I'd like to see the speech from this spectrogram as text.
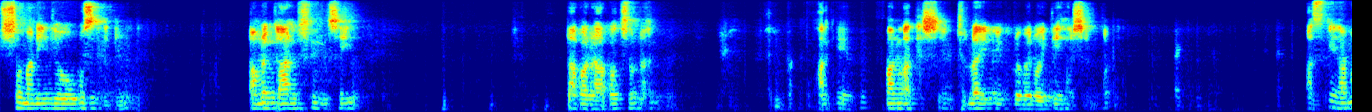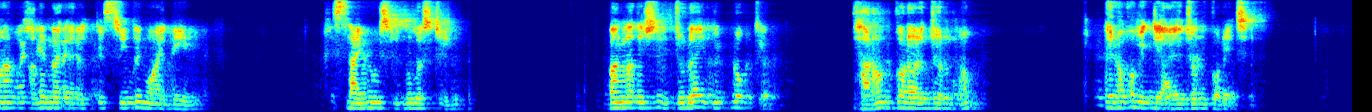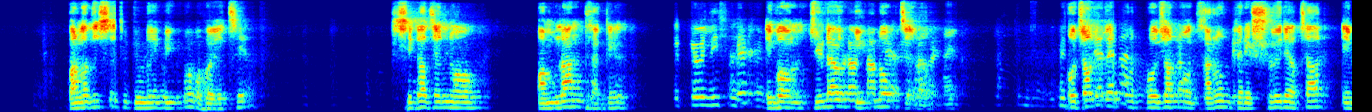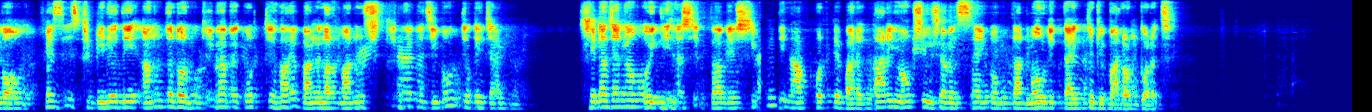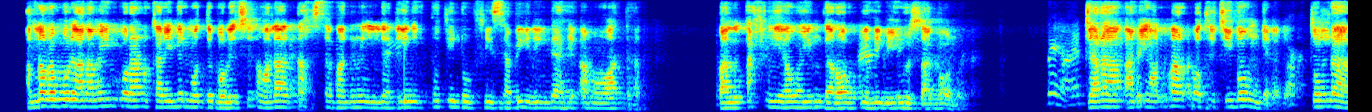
সম্মানিত উপস্থিতি আমরা গান শুনছি আবার আলোচনা আগে বাংলাদেশের জুলাই বিপ্লবের ঐতিহাসিক আজকে আমার ভালো লাগার একটি স্মৃতিময় দিন শিল্পগোষ্ঠী বাংলাদেশের জুলাই বিপ্লবকে ধারণ করার জন্য এরকম একটি আয়োজন করেছে। বাংলাদেশে যে জুলাই হয়েছে, সেটা যেন অম্লান থাকে এবং জুলাই বিপ্লব যেন প্রজন্মের পর প্রজন্ম ধারণ করে স্বৈরাচার এবং ফেসিস্ট বিরোধী আন্দোলন কীভাবে করতে হয়, বাংলার মানুষ কীভাবে জীবন দিতে সেটা যেন ঐতিহাসিক ভাবে স্বীকৃতি লাভ করতে পারে, তারই অংশ হিসাবে সাইবম তার মৌলিক দায়িত্বটি পালন করেছে। আল্লাহ রাব্বুল আলামিন কোরআন কারীমের মধ্যে বলেছেন, ওয়ালা কুতিলু আমওয়াতা, বাল ইনদা রাব্বিহিম ইউরজাকুন যারা আমি আল্লাহর পথে জীবন তোমরা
